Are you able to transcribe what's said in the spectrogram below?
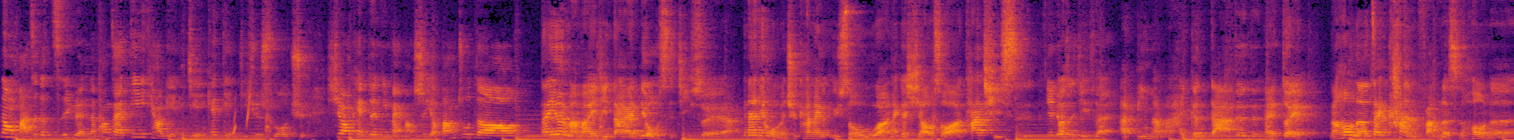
那我们把这个资源呢放在第一条链接，你可以点击去索取，希望可以对你买房是有帮助的哦。那因为妈妈已经大概六十几岁了，那天我们去看那个预售屋啊，那个销售啊，他其实也六十几岁啊，比妈妈还更大。对对对，哎对。然后呢，在看房的时候呢，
